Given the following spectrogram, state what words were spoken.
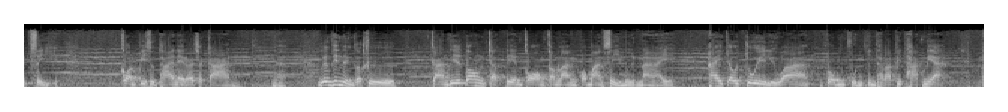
2324 ก่อนปีสุดท้ายในราชการนะเรื่องที่หนึ่งก็คือการที่จะต้องจัดเตรียงกองกำลังประมาณ 40,000 นาย ให้เจ้าจุ้ยหรือว่ากรมขุนอินทรพิทักษ์เนี่ยไป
